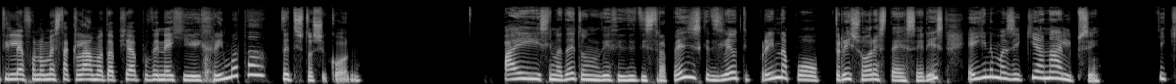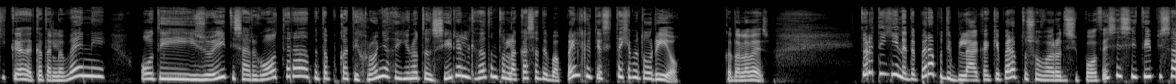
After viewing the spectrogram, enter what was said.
τηλέφωνο μέσα στα κλάματα πια που δεν έχει χρήματα, δεν της το σηκώνει. Πάει, συναντάει τον διευθυντή της τραπέζης και της λέει ότι πριν από τρεις ώρες, τέσσερις, έγινε μαζική ανάληψη. Και εκεί κα- καταλαβαίνει ότι η ζωή της αργότερα, μετά από κάτι χρόνια, θα γινόταν σύριαλ και θα ήταν το Λακάσα Ντεμπαπέλ και ότι αυτή τα είχε με το Ρίο. Καταλαβες; Τώρα τι γίνεται, πέρα από την πλάκα και πέρα από το σοβαρό της υπόθεσης, η τύπησα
